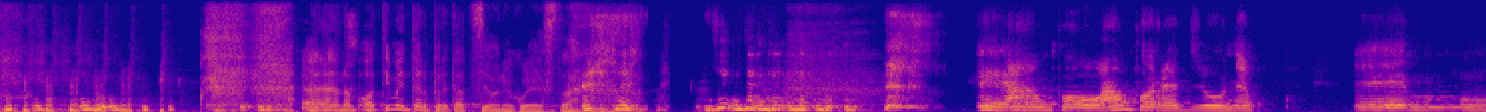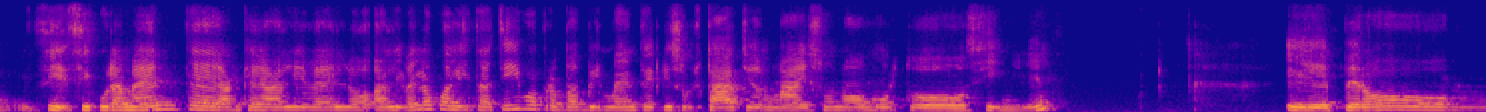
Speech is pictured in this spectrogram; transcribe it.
è un'ottima interpretazione questa. e ha un po', ha un po ragione. Eh, sì, sicuramente anche a livello, a livello qualitativo probabilmente i risultati ormai sono molto simili, eh, però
